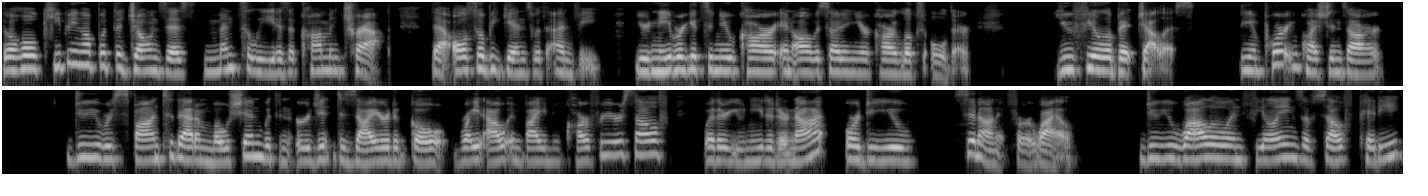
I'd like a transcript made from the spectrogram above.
The whole keeping up with the Joneses mentally is a common trap that also begins with envy. Your neighbor gets a new car, and all of a sudden, your car looks older. You feel a bit jealous. The important questions are do you respond to that emotion with an urgent desire to go right out and buy a new car for yourself, whether you need it or not? Or do you sit on it for a while? Do you wallow in feelings of self pity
